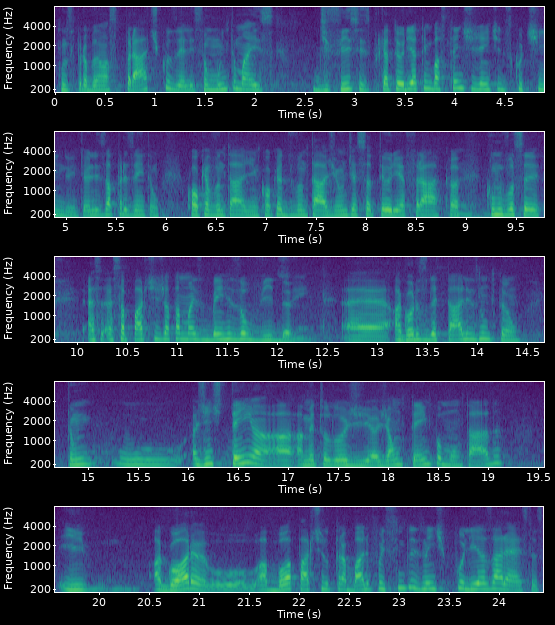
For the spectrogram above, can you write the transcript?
com os problemas práticos, eles são muito mais difíceis, porque a teoria tem bastante gente discutindo, então eles apresentam qual é a vantagem, qual é a desvantagem, onde essa teoria é fraca, uhum. como você... Essa, essa parte já está mais bem resolvida. É, agora os detalhes não estão. Então, o, a gente tem a, a, metodologia já há um tempo montada e agora a boa parte do trabalho foi simplesmente polir as arestas.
